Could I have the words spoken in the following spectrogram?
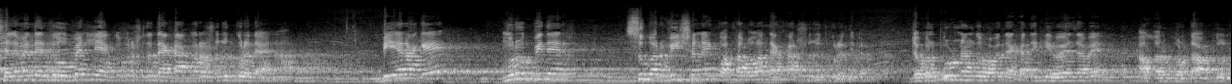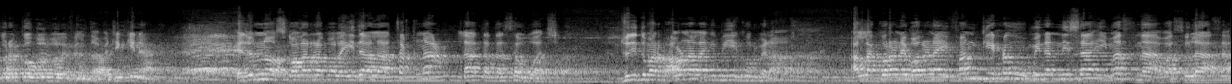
ছেলে মেয়েদেরকে ওপেনলি একে অপরের সাথে দেখা করার সুযোগ করে দেয় না। বিয়ের আগে মুরব্বীদের সুপারভিশনে কথা বলা, দেখার সুযোগ করে দিবেন যখন পূর্ণাঙ্গভাবে দেখা দেখি হয়ে যাবে, আল্লাহর উপর তাওয়াক্কুল করে কবুল বলে ফেলতে হবে, ঠিক কি না এজন্য স্কলাররা বলে, ইদা লা তাকনা, লা তাতাসাওয়াজ। যদি তোমার ভালো না লাগে, বিয়ে করবে না। আল্লাহ কোরআনে বলে নাই, ফানকিহু মিনান নিসাই মাসনা ওয়া সুলাসা।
